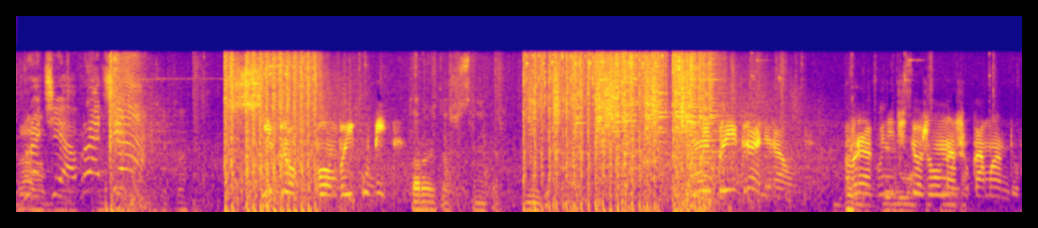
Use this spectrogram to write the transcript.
Врача, врача! Игрок с бомбой убит. Второй этаж снайпер. Миди. Мы проиграли раунд. Враг уничтожил нашу команду.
